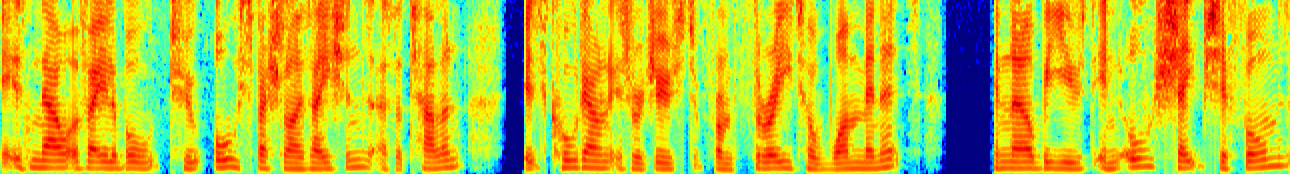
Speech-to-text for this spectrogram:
It is now available to all specializations as a talent. Its cooldown is reduced from 3 to 1 minute, can now be used in all shapeshift forms,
